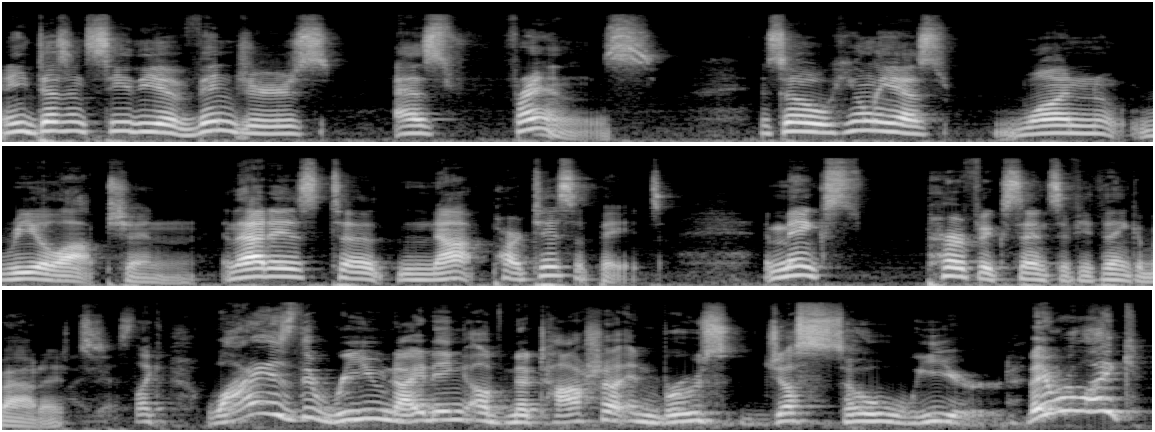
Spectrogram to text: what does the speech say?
and he doesn't see the Avengers as friends. And so he only has one real option, and that is to not participate. It makes perfect sense if you think about it. Like, why is the reuniting of Natasha and Bruce just so weird? They were like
